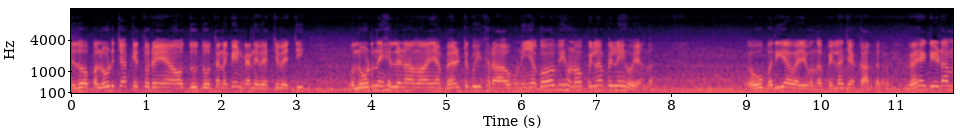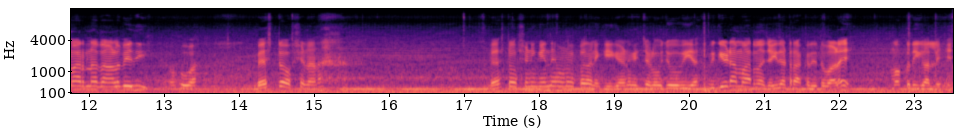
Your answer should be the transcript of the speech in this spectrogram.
ਜਦੋਂ ਆਪਾਂ ਲੋਡ ਚੱਕ ਕੇ ਤੁਰੇ ਆ, ਉਦੋਂ ਦੋ ਤਿੰਨ ਘੰਟਿਆਂ ਦੇ ਵਿੱਚ ਵਿੱਚ ਹੀ ਉਹ ਲੋਡ ਨੇ ਹਿੱਲਣਾ ਵਾ ਜਾਂ ਬੈਲਟ ਕੋਈ ਖਰਾਬ ਹੋਣੀ ਜਾਂ ਕੁਛ ਵੀ ਹੋਣਾ ਉਹ ਪਹਿਲਾਂ ਪਹਿਲਾਂ ਹੀ ਹੋ ਜਾਂਦਾ। ਉਹ ਵਧੀਆ ਵਾ ਜੇ ਬੰਦਾ ਪਹਿਲਾਂ ਚੈੱਕ ਕਰਦਾ ਰਵੇ ਵੈਸੇ ਗੇੜਾ ਮਾਰਨਾ ਤਾਂ ਆਲਵੇ ਦੀ ਉਹ ਆ। ਬੈਸਟ ਆਪਸ਼ਨ ਆ ਨਾ। ਬੈਸਟ ਆਪਸ਼ਨ ਹੀ ਕਹਿੰਦੇ ਹੁਣ ਪਤਾ ਨਹੀਂ ਕੀ ਕਹਿਣਗੇ। ਚਲੋ ਜੋ ਵੀ ਆ। ਵੀ ਗੇੜਾ ਮਾਰਨਾ ਚਾਹੀਦਾ ਟਰੱਕ ਦੇ ਦਿਵਾਲੇ ਮੁੱਕ ਦੀ ਗੱਲ ਇਹ। ਆ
